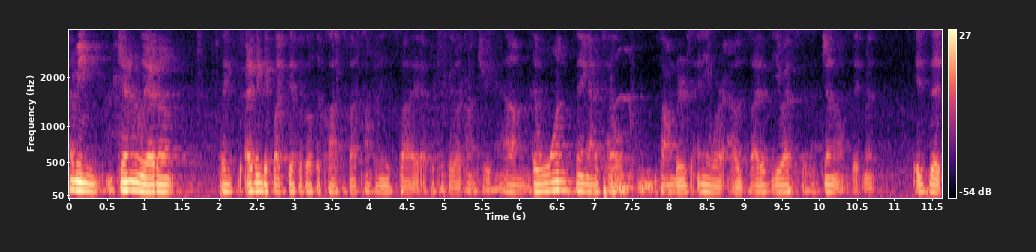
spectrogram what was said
I mean, generally, I don't think I think it's like difficult to classify companies by a particular country. Um, the one thing I tell founders anywhere outside of the U.S. is a general statement is that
